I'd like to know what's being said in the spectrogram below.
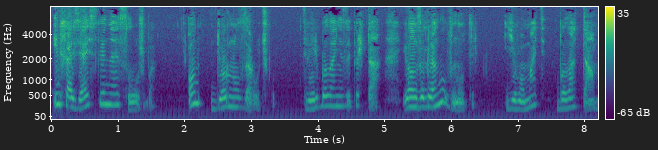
и «Хозяйственная служба». Он дернул за ручку. Дверь была не заперта, и он заглянул внутрь. Его мать была там,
